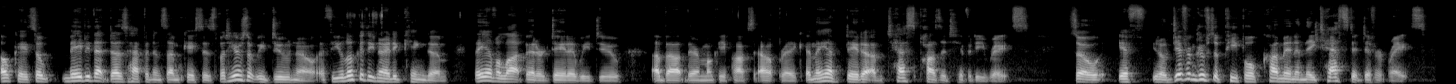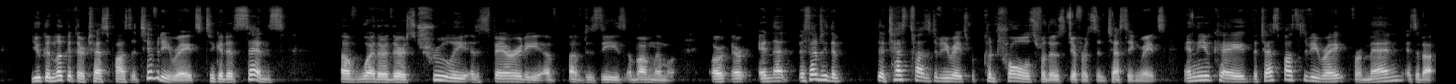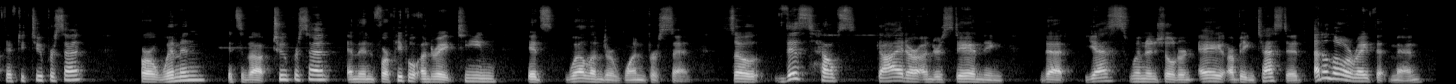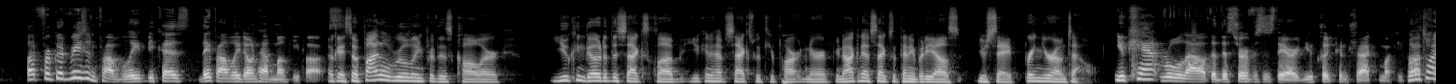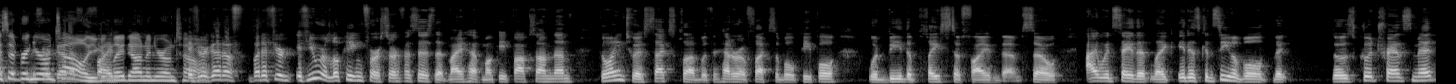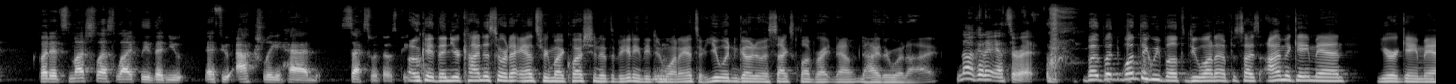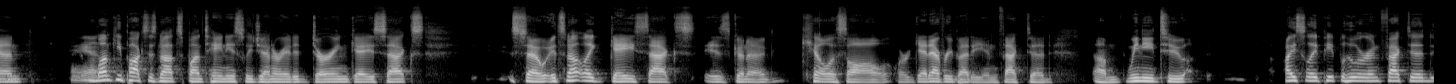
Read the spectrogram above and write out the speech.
Okay, so maybe that does happen in some cases, but here's what we do know. If you look at the United Kingdom, they have a lot better data we do about their monkeypox outbreak, and they have data on test positivity rates. So if you know different groups of people come in and they test at different rates, you can look at their test positivity rates to get a sense of whether there's truly a disparity of, of disease among them, or, or and that essentially the the test positivity rates controls for those difference in testing rates. In the UK, the test positivity rate for men is about 52%. For women, it's about 2%. And then for people under 18, it's well under 1%. So this helps guide our understanding that yes, women and children, A, are being tested at a lower rate than men, but for good reason probably, because they probably don't have monkeypox. Okay, so final ruling for this caller. You can go to the sex club. You can have sex with your partner. If you're not going to have sex with anybody else, you're safe. Bring your own towel. You can't rule out that the surfaces there you could contract monkeypox. Well, that's why I said bring your own towel. You can lay down in your own towel. If you're gonna, but if you're if you were looking for surfaces that might have monkeypox on them, going to a sex club with heteroflexible people would be the place to find them. So I would say that like it is conceivable that those could transmit, but it's much less likely than you if you actually had sex with those people. Okay, then you're kind of sort of answering my question at the beginning that you didn't Mm. want to answer. You wouldn't go to a sex club right now. Neither would I. Not gonna answer it. But but one thing we both do want to emphasize: I'm a gay man. You're a gay man. Monkeypox is not spontaneously generated during gay sex, so it's not like gay sex is gonna kill us all or get everybody infected. Um, we need to isolate people who are infected.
